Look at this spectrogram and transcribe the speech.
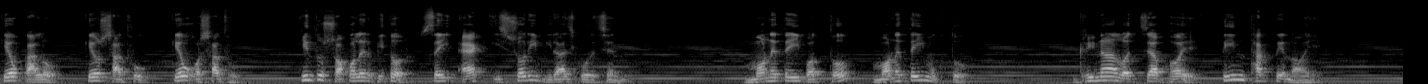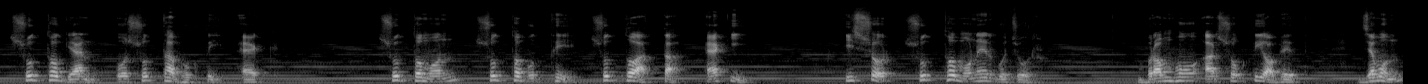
কেউ কালো, কেউ সাধু, কেউ অসাধু। কিন্তু সকলের ভিতর সেই এক ঈশ্বরই বিরাজ করেছেন। মনেতেই বদ্ধ, মনেতেই মুক্ত। ঘৃণা, লজ্জা, ভয় তিন থাকতে নয়। শুদ্ধ জ্ঞান ও শুদ্ধা ভক্তি এক। শুদ্ধ মন, শুদ্ধ বুদ্ধি, শুদ্ধ আত্মা একই। ঈশ্বর শুদ্ধ মনের গোচর। ব্রহ্ম আর শক্তি অভেদ, যেমন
